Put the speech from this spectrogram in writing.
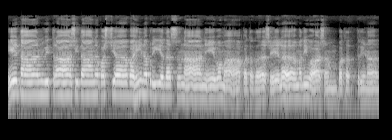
एतान् वित्राशितान् पश्य बहिन प्रिय दर्शनान् एवमापतत शैलमदिवासं पतत्रिण।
